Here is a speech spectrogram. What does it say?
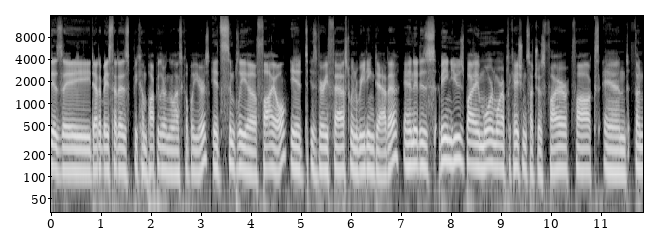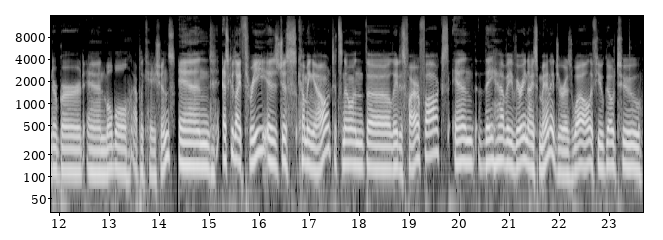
is a database that has become popular in the last couple of years. It's simply a file. It is very fast when reading data, and it is being used by more and more applications such as Firefox and Thunderbird and mobile applications. And SQLite 3 is just coming out. It's now in the latest Firefox, and they have a very nice manager as well. If you go to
